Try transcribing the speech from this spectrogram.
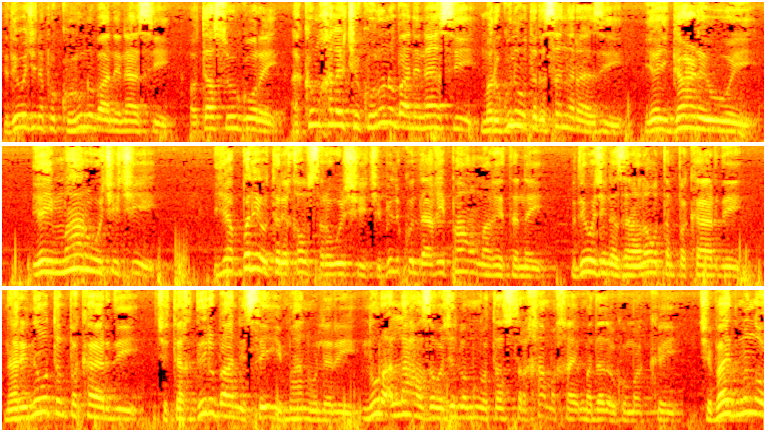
د دې وجې نه په کورونو باندې ناسي او تاسو وګورئ کوم خلک چې کورونو باندې ناست دي مرګونه ورته د څه نه راځي یا یې ګاړی ووهي یا یې مار وچیچي یا بله یو طریقه ورسره وشي چې بلکل د هغې پام هم هغې ته نه وي نو دې وجې نه زنانو ته هم په کار دي نارینهو ته هم په کار دي چې تقدیر باندې صحیح ایمان ولري نور الله عز وجل به موږ او تاسو سره خامخا مدد او کومک کوي چې باید موږ او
